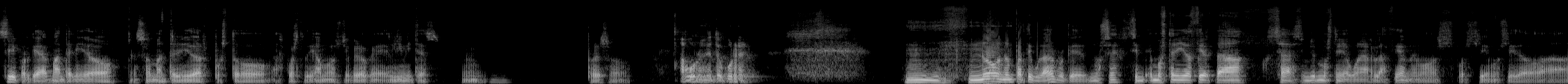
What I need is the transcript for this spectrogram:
Sí, porque has mantenido, eso mantenido, has puesto, has puesto, digamos, yo creo que límites. Por eso. ¿Alguno que te ocurre? Mm, no, no en particular, porque no sé, hemos tenido cierta, o sea, siempre hemos tenido buena relación, hemos, pues sí, hemos ido a...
